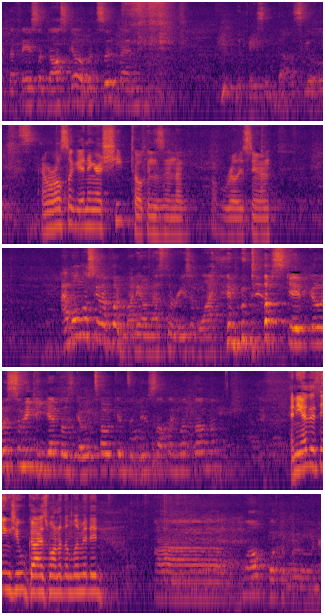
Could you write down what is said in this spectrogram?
In the face of DOS Goats, and then The face of DOS goals. And we're also getting our sheep tokens in a, really soon. I'm almost gonna put money on that's the reason why they moved up Scapegoat is so we can get those goat tokens and do something with them. Any other things you guys wanted unlimited? Uh, well, Book of Moon.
